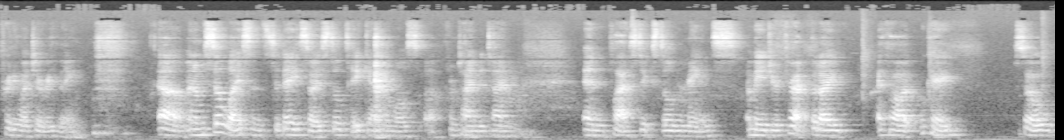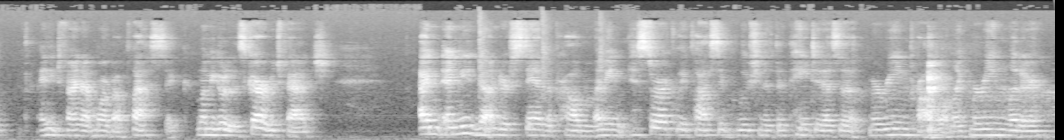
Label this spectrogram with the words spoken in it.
pretty much everything. um, and I'm still licensed today, so I still take animals uh, from time to time. And plastic still remains a major threat. But I, I thought, okay, so I need to find out more about plastic. Let me go to this garbage patch. I, I need to understand the problem. I mean, historically, plastic pollution has been painted as a marine problem, like marine litter.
